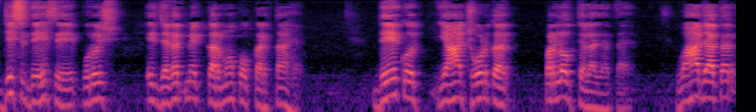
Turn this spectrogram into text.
जिस देह से पुरुष इस जगत में कर्मों को करता है, देह को यहाँ छोड़कर परलोक चला जाता है। वहाँ जाकर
